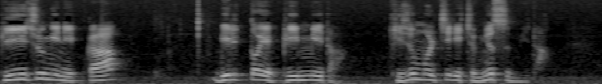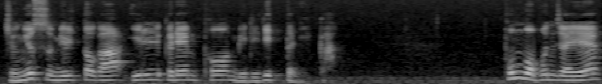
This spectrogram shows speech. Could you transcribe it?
비중이니까 밀도의 비입니다. 기준 물질이 정유수입니다. 정유수 밀도가 1g per ml니까. 분모 분자의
